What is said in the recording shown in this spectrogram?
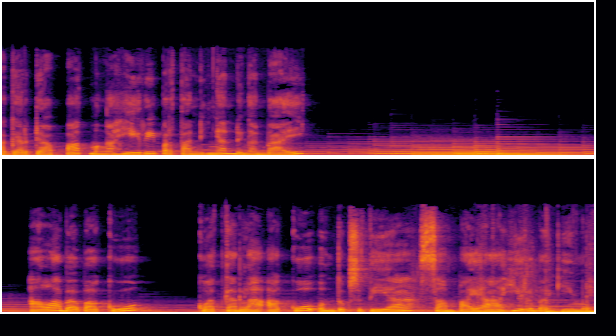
agar dapat mengakhiri pertandingan dengan baik? Allah Bapakku, kuatkanlah aku untuk setia sampai akhir bagimu.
